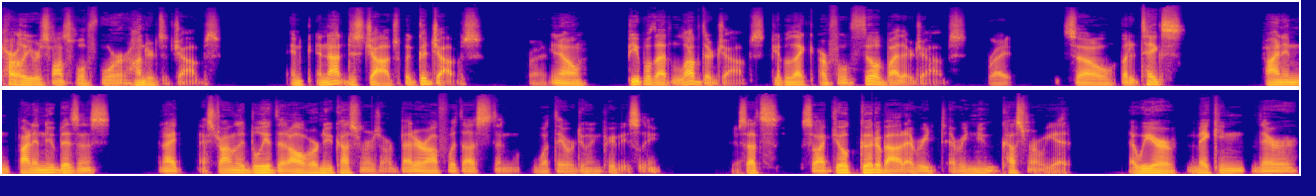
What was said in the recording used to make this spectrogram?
partly responsible for hundreds of jobs and, and not just jobs, but good jobs. Right. You know, people that love their jobs, people that are fulfilled by their jobs. Right. So, but it takes finding finding new business, and I I strongly believe that all of our new customers are better off with us than what they were doing previously. Yeah. So that's so I feel good about every every new customer we get that we are making their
